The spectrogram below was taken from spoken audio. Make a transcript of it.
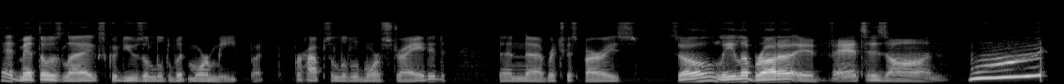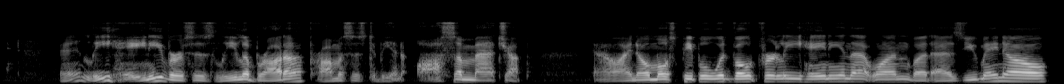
I admit those legs could use a little bit more meat, but perhaps a little more striated than uh, Rich Gaspari's. So Lee Labrada advances on. And Lee Haney versus Lee Labrada promises to be an awesome matchup. Now, I know most people would vote for Lee Haney in that one, but as you may know,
